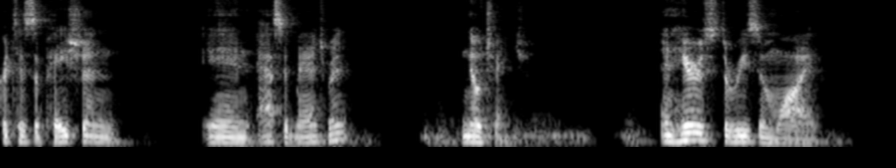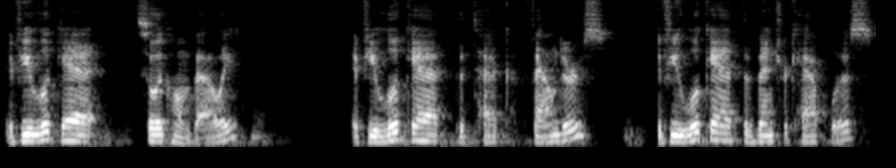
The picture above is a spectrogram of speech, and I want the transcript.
participation in asset management, no change. And here's the reason why. If you look at Silicon Valley, if you look at the tech founders, if you look at the venture capitalists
